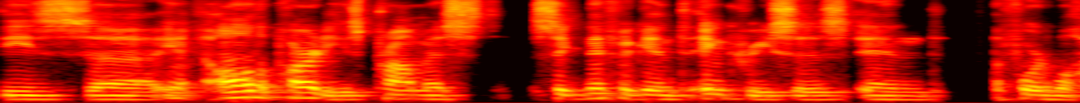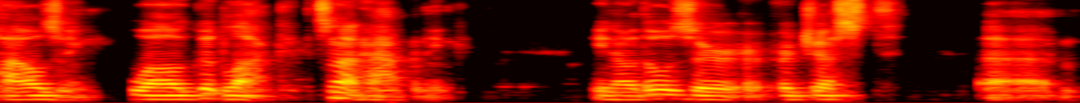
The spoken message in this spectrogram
these uh, you know, all the parties promised significant increases in affordable housing, well, good luck. It's not happening. You know, those are are just um,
